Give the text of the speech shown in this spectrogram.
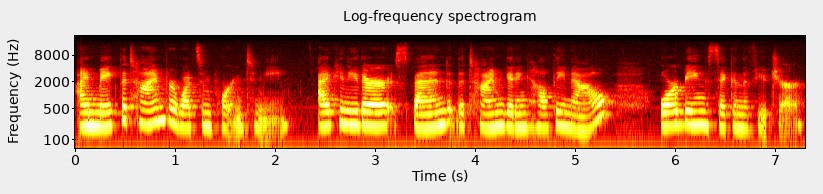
I make the time for what's important to me. I can either spend the time getting healthy now or being sick in the future.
